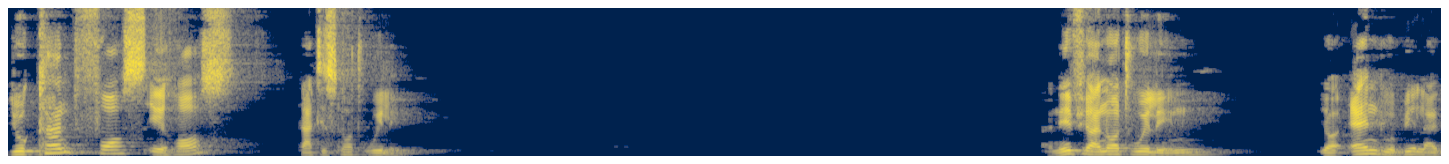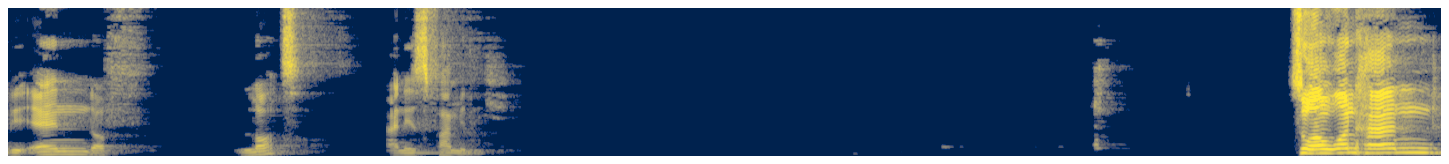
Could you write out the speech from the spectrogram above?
You can't force a horse that is not willing. And if you are not willing, your end will be like the end of Lot and his family. So, on one hand,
